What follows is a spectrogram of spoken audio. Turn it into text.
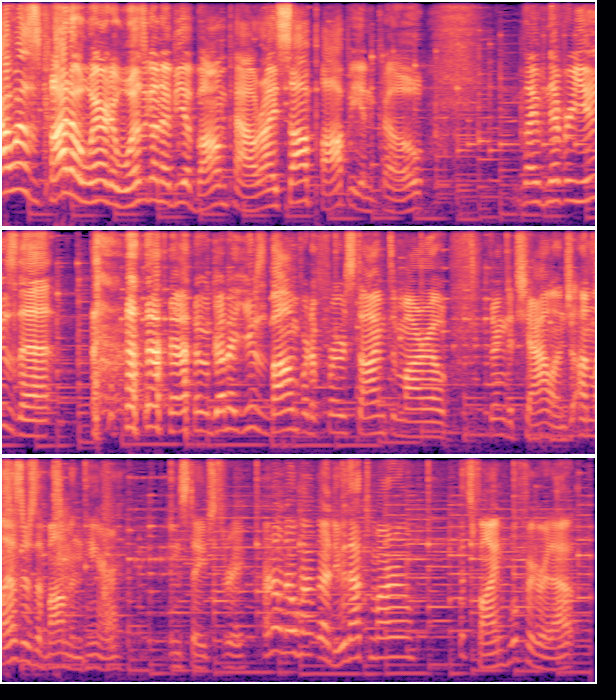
I was kind of aware there was going to be a bomb power. I saw Poppy and Co. I've never used that. I'm gonna use bomb for the first time tomorrow during the challenge, unless there's a bomb in here, in stage 3. I don't know how I'm gonna do that tomorrow. It's fine, we'll figure it out.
